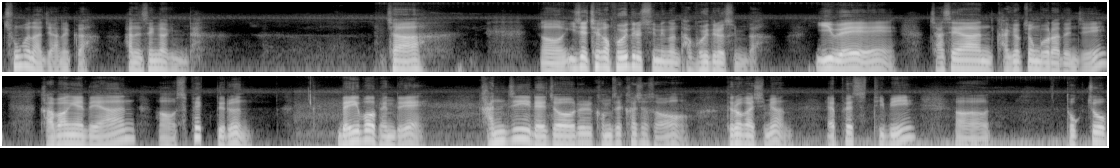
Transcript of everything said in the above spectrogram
충분하지 않을까 하는 생각입니다. 자, 어, 이제 제가 보여드릴 수 있는 건 다 보여드렸습니다. 이 외에 자세한 가격 정보라든지 가방에 대한 어, 스펙들은 네이버 밴드에 간지 레저를 검색하셔서 들어가시면 FSTV 어, 독조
